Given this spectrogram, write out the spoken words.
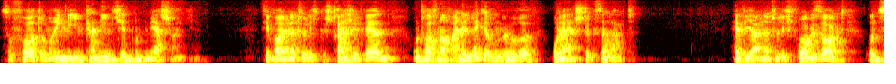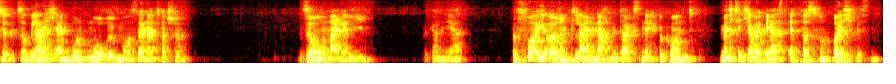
Sofort umringen ihn Kaninchen und Meerschweinchen. Sie wollen natürlich gestreichelt werden und hoffen auf eine leckere Möhre oder ein Stück Salat. Happy hat natürlich vorgesorgt und zückt sogleich ein Bund Mohrrüben aus seiner Tasche. So, meine Lieben, begann er, bevor ihr euren kleinen Nachmittagssnack bekommt, möchte ich aber erst etwas von euch wissen.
